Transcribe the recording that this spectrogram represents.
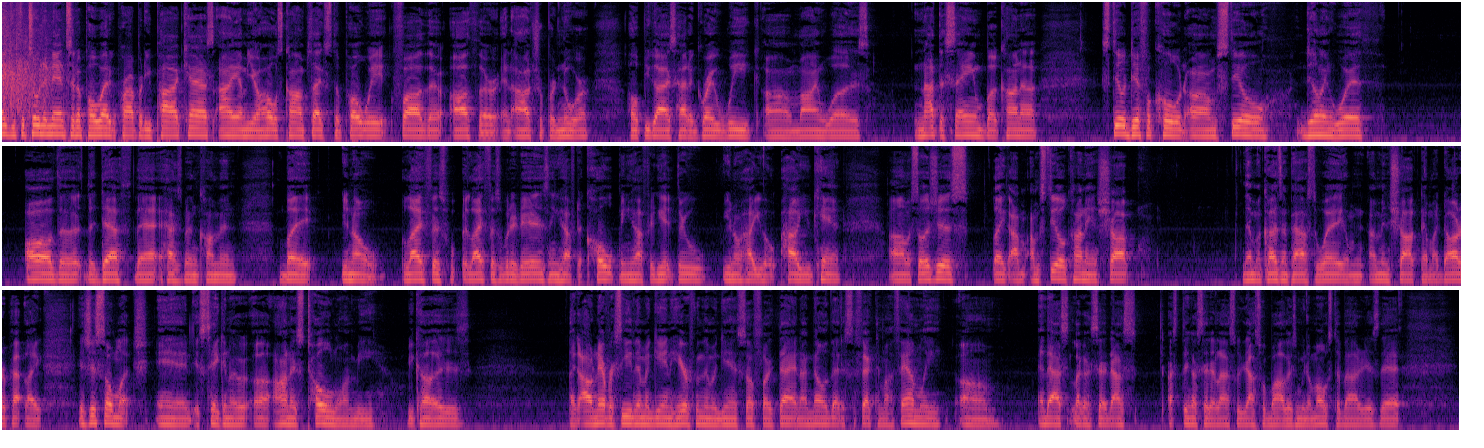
Thank you for tuning in to the Poetic Property Podcast. I am your host, Complex, the poet, father, author, and entrepreneur. Hope you guys had a great week. Um, mine was not the same, but kind of still difficult. Um, still dealing with all the the death that has been coming, but you know, life is life is what it is, and you have to cope and you have to get through. You know how you how you can. Um, so it's just like I'm I'm still kind of in shock that my cousin passed away. I'm I'm in shock that my daughter passed. Like it's just so much, and it's taking a, a honest toll on me because like I'll never see them again, hear from them again, stuff like that. And I know that it's affecting my family. Um, and that's like I said, that's I think I said it last week. That's what bothers me the most about it is that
